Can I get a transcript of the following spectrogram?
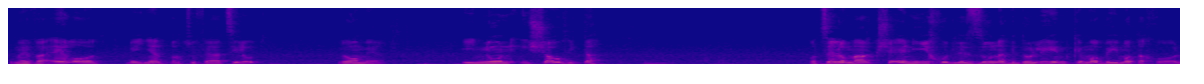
הוא מבאר עוד בעניין פרצופי האצילות, ואומר, אינון אישה וביתה. רוצה לומר, כשאין ייחוד לזון הגדולים כמו בימות החול,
